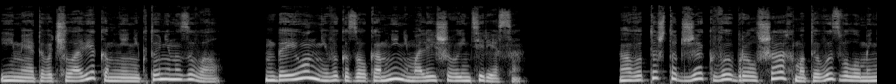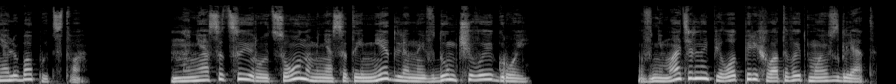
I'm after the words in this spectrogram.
Имя этого человека мне никто не называл, да и он не выказал ко мне ни малейшего интереса. А вот то, что Джек выбрал шахматы, вызвало у меня любопытство. Но не ассоциируется он у меня с этой медленной, вдумчивой игрой. Внимательный пилот перехватывает мой взгляд.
